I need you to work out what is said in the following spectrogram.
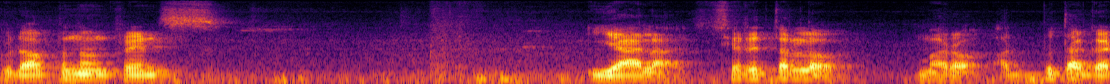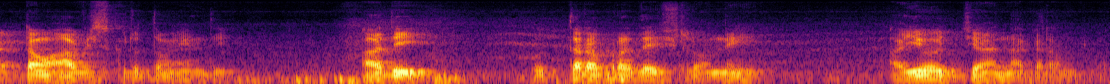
గుడ్ ఆఫ్టర్నూన్ ఫ్రెండ్స్ ఇవాళ చరిత్రలో మరో అద్భుత ఘట్టం ఆవిష్కృతమైంది. అది ఉత్తరప్రదేశ్లోని అయోధ్య నగరంలో.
